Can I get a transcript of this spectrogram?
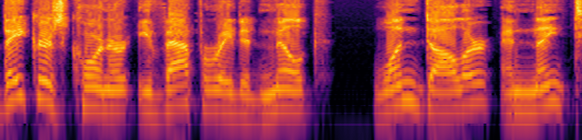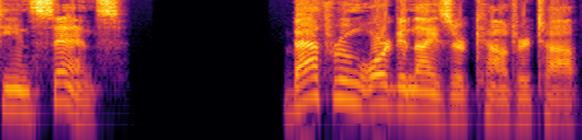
Baker's Corner evaporated milk, $1.19. Bathroom organizer countertop,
